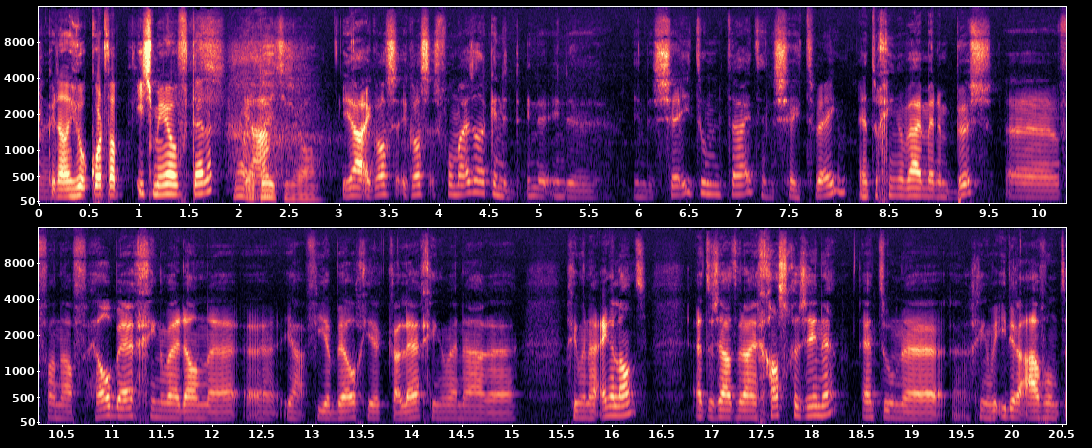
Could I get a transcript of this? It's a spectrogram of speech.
Kun je daar heel kort wat iets meer over vertellen? Nou, Ja. dat weet je wel. Ja, ik was, ik was, volgens mij zat ik in de, in de, in de, in de C toen de tijd, in de C2. En toen gingen wij met een bus eh, vanaf Helberg, gingen wij dan eh, eh, ja, via België, Calais, gingen wij naar, gingen we naar Engeland. En toen zaten we daar in gastgezinnen. En toen gingen we iedere avond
